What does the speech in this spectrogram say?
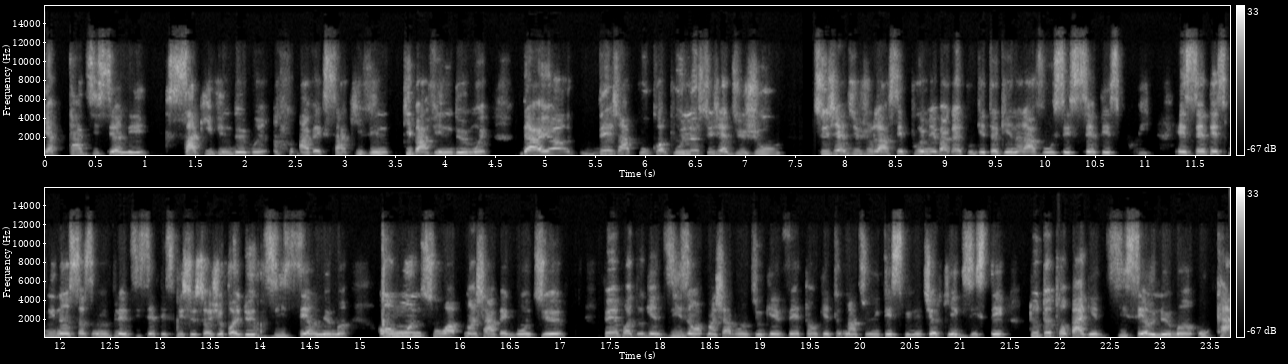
ya ta diserne sa ki vin de mwen, avek sa ki, vin, ki pa vin de mwen. D'ayor, deja pou, pou le suje du jour, suje du jour la, se preme bagay pou geta gen nan la vo, se Saint-Esprit. E Saint-Esprit nan sos, mple di Saint-Esprit, se so je pol de discernement. An moun sou ap manche avek bon Diyo, Pe import ou gen 10 an, mancha bon diyo, gen 20 an, gen tout maturite spirituel ki egziste, tout otro pa gen discernement ou ka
